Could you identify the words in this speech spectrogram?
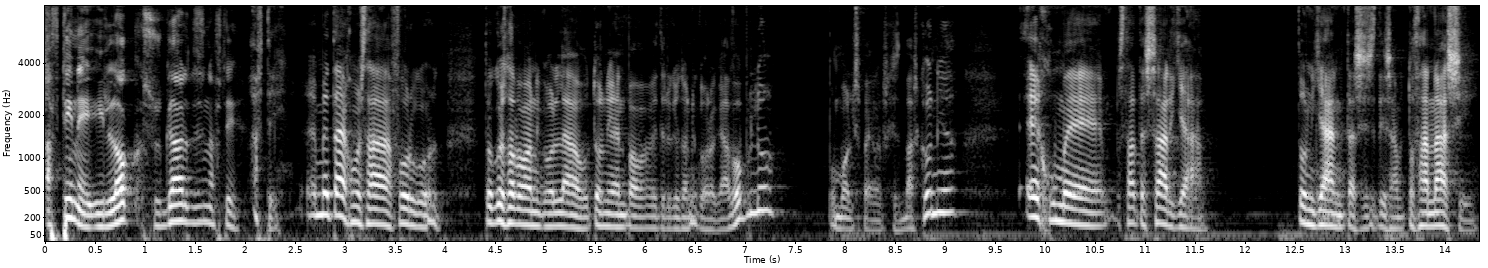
Αυτή είναι η lock στους γκάρντ είναι αυτή. Αυτή. Ε, μετά έχουμε στα forward τον Κώστα Παπα-Νικολάου, τον Ιωάννη Παπαπέτρου και τον Νίκο Ρογκαβόπουλο, που μόλις υπέγραψε και στην Μπασκόνια. Έχουμε στα τεσσάρια τον Γιάννη, τα συζητήσαμε, το Θανάση,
